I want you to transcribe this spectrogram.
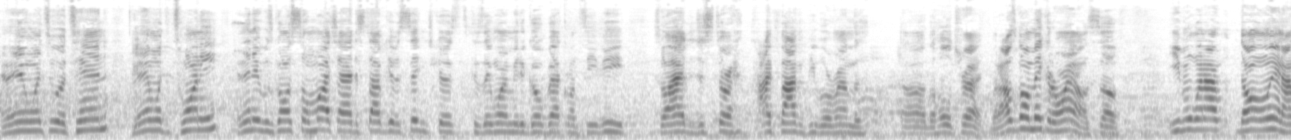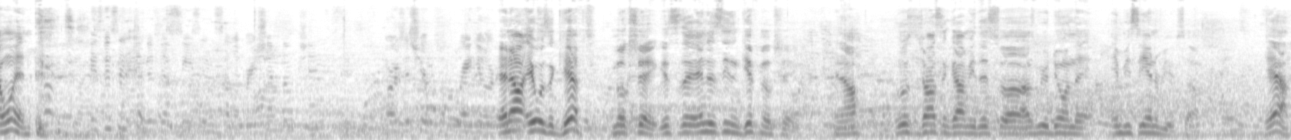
and then went to a 10, and then went to 20, and then it was going so much I had to stop giving signatures because they wanted me to go back on TV. So I had to just start high fiving people around the uh, the whole track. But I was gonna make it around. So even when I don't win, I win. Is this an end of the season celebration milkshake, or is this your regular? And uh, it was a gift milkshake. It's the end of the season gift milkshake. You know, Lewis Johnson got me this uh, as we were doing the NBC interview. So, yeah,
